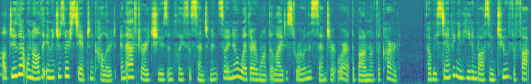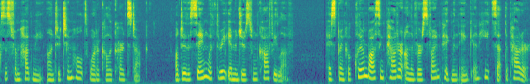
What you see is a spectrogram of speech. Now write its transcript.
I'll do that when all the images are stamped and colored, and after I choose and place the sentiment so I know whether I want the lightest row in the center or at the bottom of the card. I'll be stamping and heat embossing two of the foxes from Hug Me onto Tim Holtz watercolor cardstock. I'll do the same with three images from Coffee Love. I sprinkle clear embossing powder on the VersaFine pigment ink and heat set the powder.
